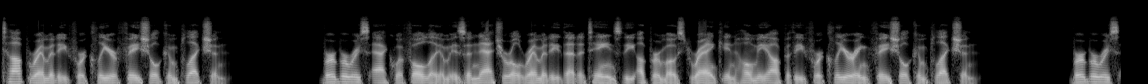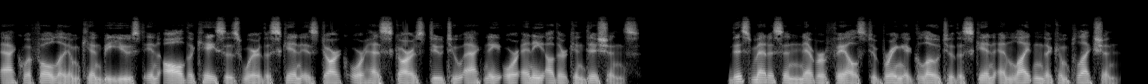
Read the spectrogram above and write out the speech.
top remedy for clear facial complexion. Berberis aquifolium is a natural remedy that attains the uppermost rank in homeopathy for clearing facial complexion. Berberis aquifolium can be used in all the cases where the skin is dark or has scars due to acne or any other conditions. This medicine never fails to bring a glow to the skin and lighten the complexion.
